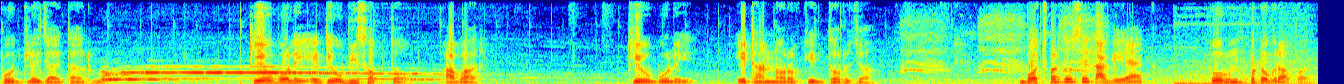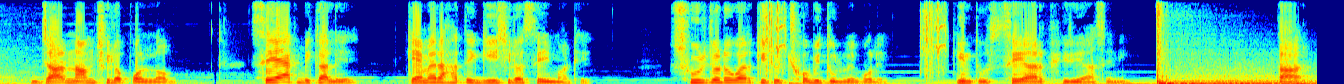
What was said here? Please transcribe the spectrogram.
বদলে যায় তার রূপ। কেউ বলে এটি অভিশপ্ত আবার। কেউ বলে এটা নরকের দরজা। বছর দশেক আগে এক তরুণ ফটোগ্রাফার, যার নাম ছিল পল্লব, সে এক বিকালে ক্যামেরা হাতে গিয়েছিল সেই মাঠে। সূর্য ডোবার কিছু ছবি তুলবে বলে, কিন্তু সে আর ফিরে আসেনি। তার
